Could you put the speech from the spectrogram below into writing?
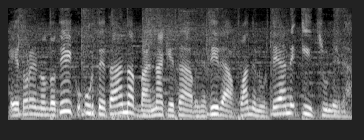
etorren ondotik urtetan banaketa baina tira joan den urtean itzulera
